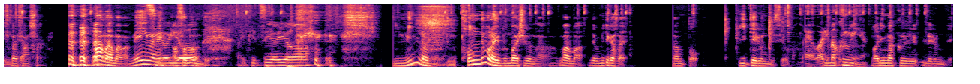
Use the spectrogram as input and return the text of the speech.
お疲れ様でした。まあまあまあまあ、メインはね、遊ぶんで。相手強いよ。みんなとんでもない分回しるな。まあまあ、でも見てください。なんと、引いてるんですよ。割りまくるんや。割りまくれるんで。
